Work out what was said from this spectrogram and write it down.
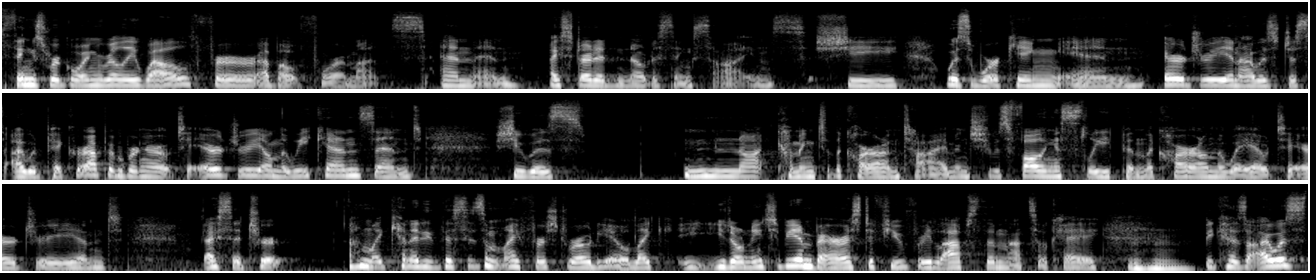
things were going really well for about four months. And then I started noticing signs. She was working in Airdrie, and I was just, I would pick her up and bring her out to Airdrie on the weekends, and she was not coming to the car on time, and she was falling asleep in the car on the way out to Airdrie. And I said to her, I'm like, Kennedy, this isn't my first rodeo. Like, you don't need to be embarrassed. If you've relapsed, then that's okay. Mm-hmm. Because I was,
